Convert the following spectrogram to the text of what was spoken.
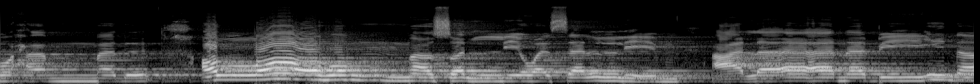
محمد اللهم صل وسلم على نبينا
